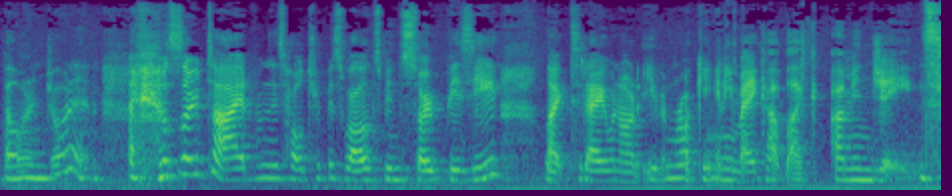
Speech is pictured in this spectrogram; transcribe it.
bella and jordan. I feel so tired from this whole trip as well. It's been so busy. Like today we're not even rocking any makeup. Like i'm in jeans.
